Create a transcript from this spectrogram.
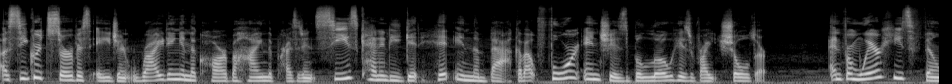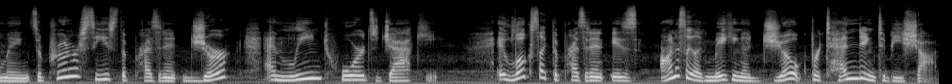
A Secret Service agent riding in the car behind the president sees Kennedy get hit in the back, about four inches below his right shoulder. And from where he's filming, Zapruder sees the president jerk and lean towards Jackie. It looks like the president is honestly like making a joke, pretending to be shot.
